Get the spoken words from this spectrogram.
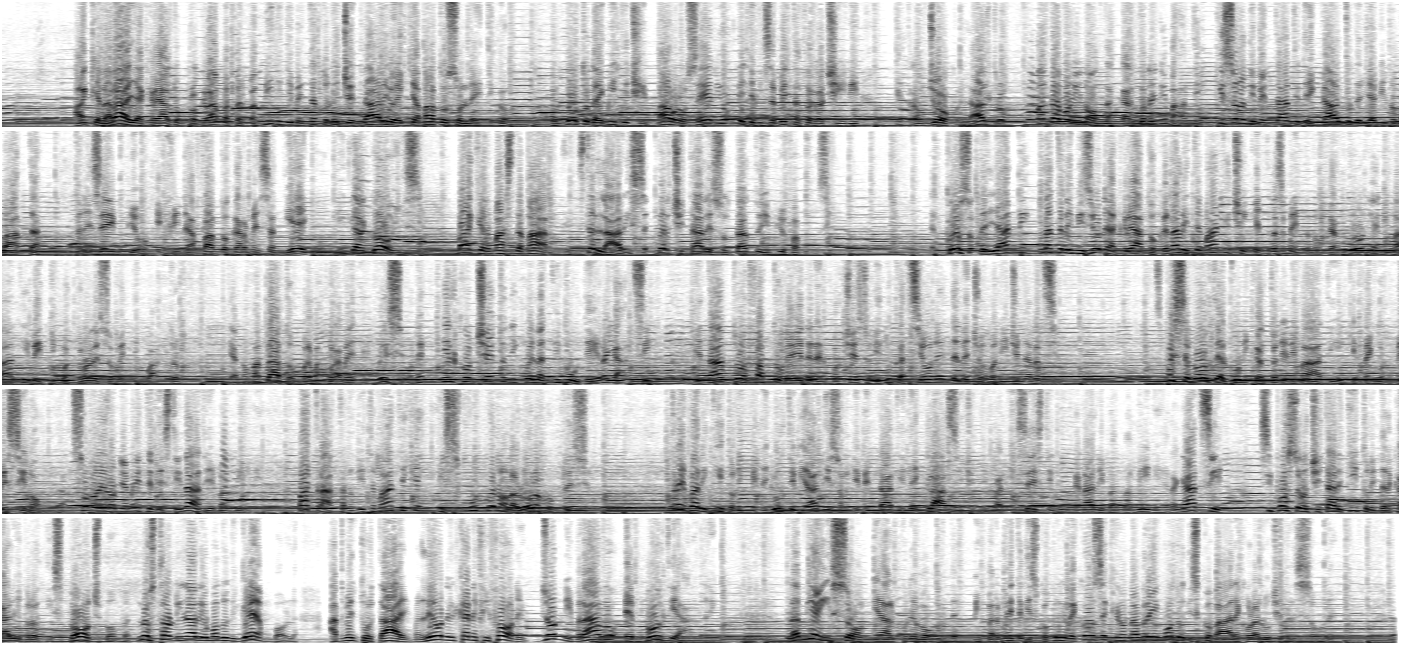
Anche la RAI ha creato un programma per bambini diventato leggendario e chiamato Solletico, condotto dai mitici Mauro Serio ed Elisabetta Ferracini, che tra un gioco e l'altro mandavano in onda cartoni animati che sono diventati dei cult degli anni 90, per esempio Che fine ha fatto Carmen Sandiego, I Gargoyles, Biker Mazda Marte, Stellaris, per citare soltanto i più famosi. Corso degli anni la televisione ha creato canali tematici che trasmettono cartoni animati 24 ore su 24 e hanno mandato prematuramente in pensione il concetto di quella TV dei ragazzi che tanto ha fatto bene nel processo di educazione delle giovani generazioni. Spesse volte alcuni cartoni animati che vengono messi in onda sono erroneamente destinati ai bambini, ma trattano di tematiche che sfuggono alla loro comprensione. Vari titoli che negli ultimi anni sono diventati dei classici dei palinsesti dei canali per bambini e ragazzi, si possono citare titoli del calibro di SpongeBob, Lo straordinario mondo di Gumball, Adventure Time, Leone il cane fifone, Johnny Bravo e molti altri. La mia insonnia alcune volte mi permette di scoprire cose che non avrei modo di scovare con la luce del sole.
